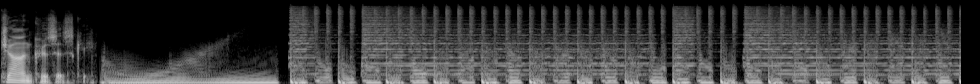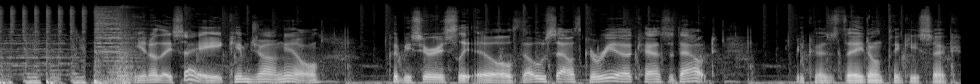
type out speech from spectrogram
John Krasinski. You know, they say Kim Jong il could be seriously ill, though South Korea casts doubt because they don't think he's sick.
